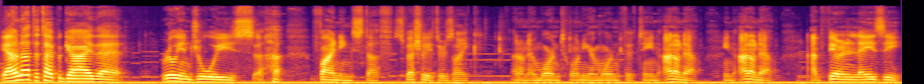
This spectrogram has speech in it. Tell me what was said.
Yeah, I'm not the type of guy that really enjoys uh, finding stuff, especially if there's like, I don't know, more than 20 or more than 15. I don't know. I, don't know. I'm feeling lazy.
